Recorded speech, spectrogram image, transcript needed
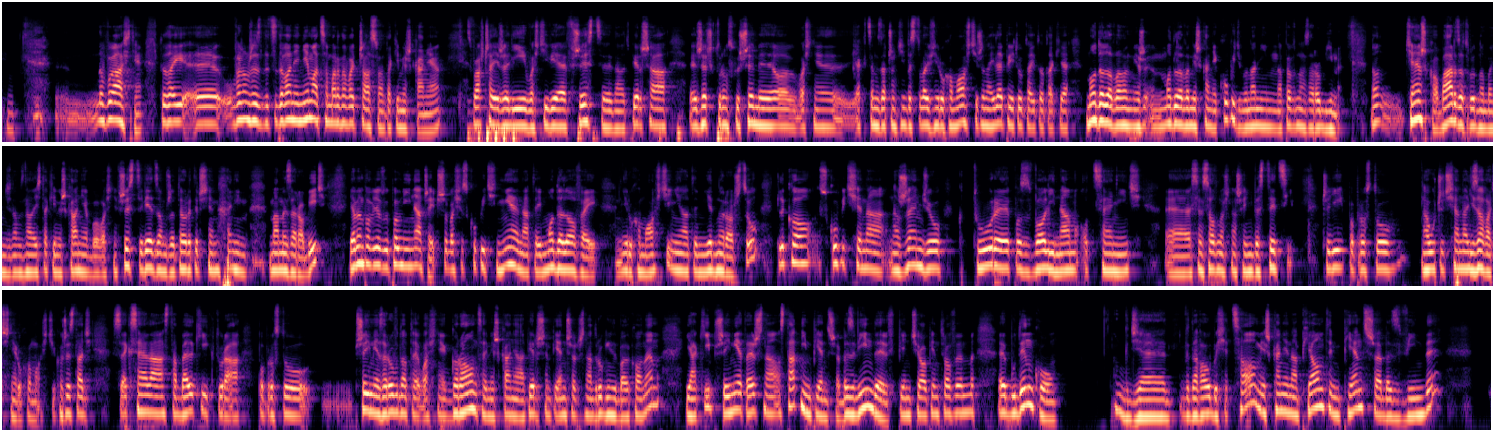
No właśnie, tutaj y, uważam, że zdecydowanie nie ma co marnować czasu na takie mieszkanie, zwłaszcza jeżeli właściwie wszyscy, nawet pierwsza rzecz, którą słyszymy, o właśnie jak chcemy zacząć inwestować w nieruchomości, że najlepiej tutaj to takie modelowe, modelowe mieszkanie kupić, bo na nim na pewno zarobimy. No ciężko, bardzo trudno będzie nam znaleźć takie mieszkanie, bo właśnie wszyscy wiedzą, że teoretycznie na nim mamy zarobić. Ja bym powiedział zupełnie inaczej, trzeba się skupić nie na tej modelowej nieruchomości, nie na tym jednorożcu, tylko skupić się na narzędziu, który pozwoli nam ocenić e, sensowność naszej inwestycji, czyli po prostu nauczyć się analizować nieruchomości, korzystać z Excela, z tabelki, która po prostu przyjmie zarówno te właśnie gorące mieszkania na pierwszym piętrze czy na drugim z balkonem, jak i przyjmie też na ostatnim piętrze, bez windy, w pięciopiętrowym e, budynku, gdzie wydawałoby się, co? Mieszkanie na piątym piętrze bez windy?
